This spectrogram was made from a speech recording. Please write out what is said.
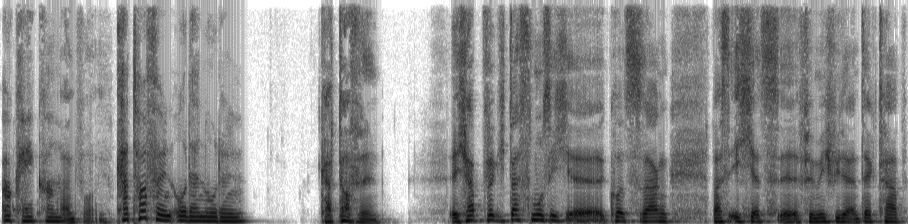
okay, komm. antworten. Kartoffeln oder Nudeln? Kartoffeln. Ich habe wirklich, das muss ich äh, kurz sagen, was ich jetzt äh, für mich wieder entdeckt habe,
